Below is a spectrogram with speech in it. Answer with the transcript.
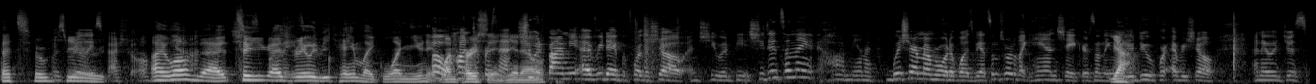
that's so It was cute. really special. I love Yeah. that. So you guys amazing. really became like one unit, Oh, one 100%. person. You know. She would find me every day before the show, and she would be. She did something. Oh man, I f- wish I remember what it was. We had some sort of like handshake or something Yeah. that we would do for every show, and it would just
